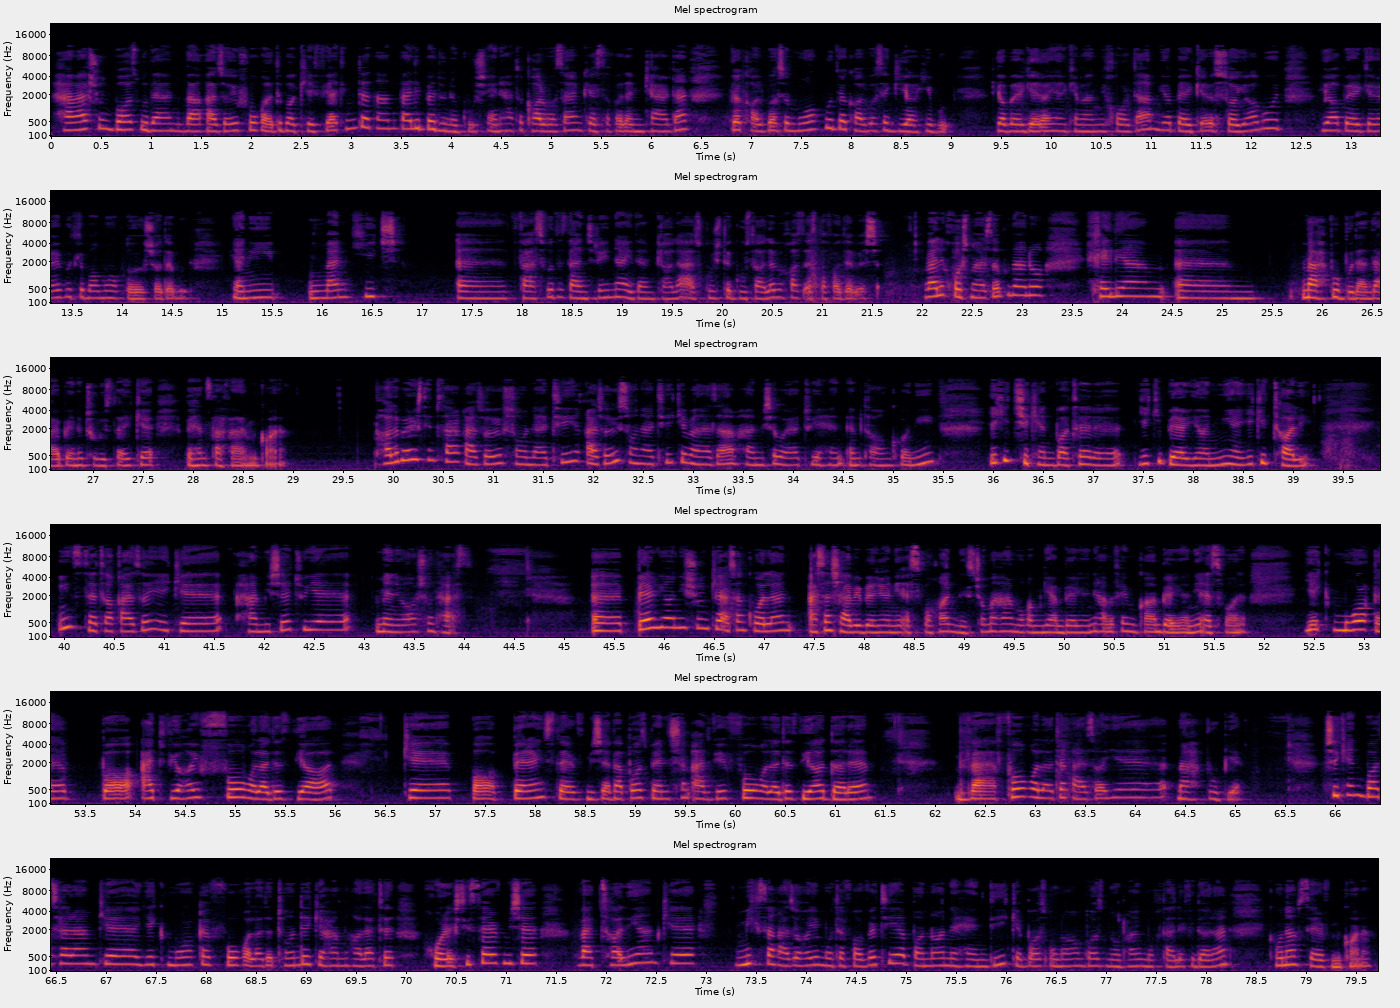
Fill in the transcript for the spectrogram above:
همشون باز بودن و غذای فوق العاده با کیفیتی می‌دادن ولی بدون گوش. یعنی حتی کالباس هم که استفاده می‌کردن یا کالباس مرغ بود یا کالباس گیاهی بود. یا برگرایی هم که من میخوردم یا برگر سویا بود یا برگرایی بود که با مرغ درست شده بود. یعنی من هیچ فسفود زنجیری ندیدم که حالا از گوشت گوساله بخواست استفاده بشه. ولی خوشمزه بودن و خیلی هم محبوب بودن در بین توریستایی که به هند سفر می‌کنن. حالا برسیم سر غذای سنتی. غذای سنتی که به نظرم همیشه باید توی هند امتحان کنید یکی چیکن باتره یکی بریانیه یکی تالی. این سه تا غذاییه که همیشه توی منوهاشون هست. بریانیشون که اصلا کلا اصلا شبیه بریانی اصفهان نیست. چون من هر موقع میگم بریانی همه فکر می‌کنم بریانی اصفهانه. یک مرغ با ادویه های فوق العاده زیاد که با برنج سرو میشه و باز برنجش هم ادویه فوق العاده زیاد داره و فوق العاده غذای محبوبیه. chicken butter م که یک مرغ فوق العاده تنده که همون حالت خورشتی سرو میشه و تالی هم که میکس غذاهای متفاوتیه با نان هندی که باز اونا هم باز نونهای مختلفی دارن که اونم سرو می‌کنن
